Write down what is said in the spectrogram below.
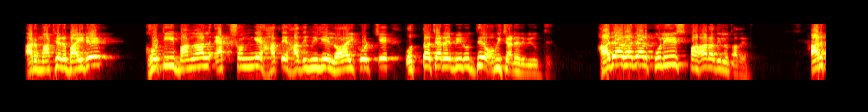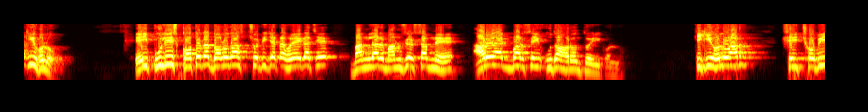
আর মাঠের বাইরে ঘটি বাঙাল একসঙ্গে হাতে হাতে মিলিয়ে লড়াই করছে অত্যাচারের বিরুদ্ধে, অবিচারের বিরুদ্ধে। হাজার হাজার পুলিশ পাহারা দিল তাদের। আর কি হলো? এই পুলিশ কতটা দলদাস ছটি যেটা হয়ে গেছে, বাংলার মানুষের সামনে আরও একবার সেই উদাহরণ তৈরি করল। কি কি হলো আর? সেই ছবি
